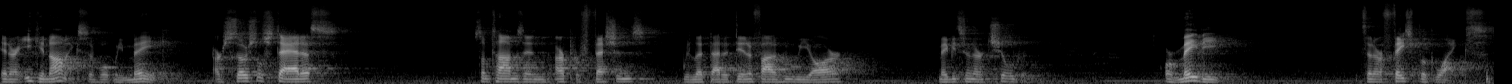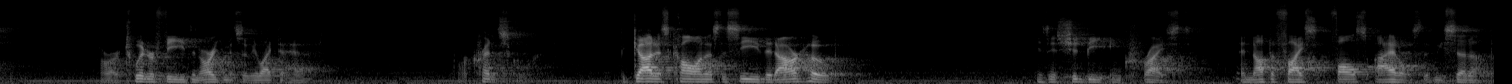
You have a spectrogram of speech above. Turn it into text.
in our economics of what we make, our social status, sometimes in our professions. We let that identify who we are. Maybe it's in our children. Or maybe it's in our Facebook likes or our Twitter feeds and arguments that we like to have or our credit score. But God is calling us to see that our hope is it should be in Christ and not the false idols that we set up.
